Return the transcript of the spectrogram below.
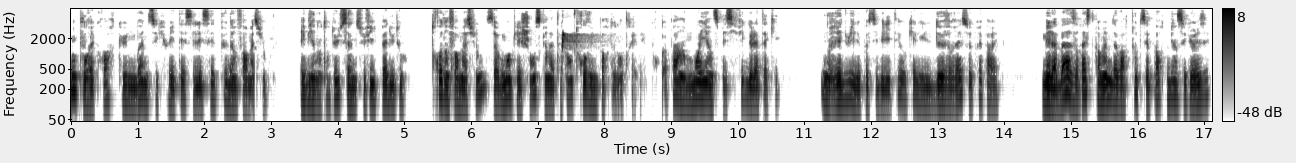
on pourrait croire qu'une bonne sécurité c'est laisser peu d'informations. Et bien entendu, ça ne suffit pas du tout. Trop d'informations, ça augmente les chances qu'un attaquant trouve une porte d'entrée, et pourquoi pas un moyen spécifique de l'attaquer. On réduit les possibilités auxquelles il devrait se préparer. Mais la base reste quand même d'avoir toutes ces portes bien sécurisées.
